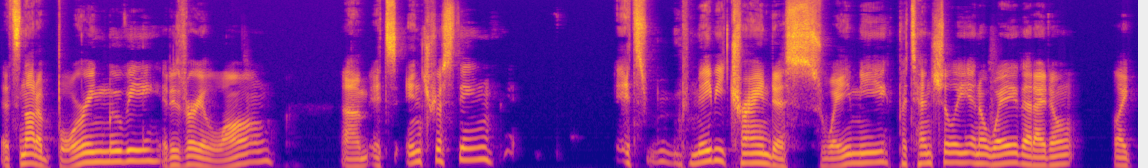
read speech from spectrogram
it's not a boring movie. It is very long. Um, it's interesting. It's maybe trying to sway me potentially in a way that I don't like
